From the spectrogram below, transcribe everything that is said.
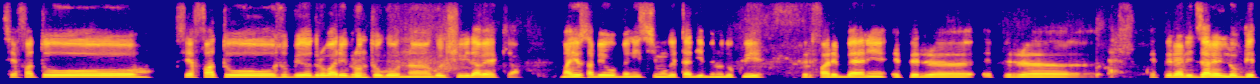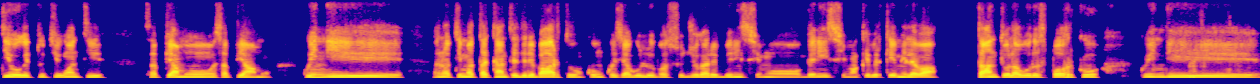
si è fatto, si è fatto subito trovare pronto con col Civitavecchia, ma io sapevo benissimo che Teddy è venuto qui per fare bene e per, e per, e per realizzare l'obiettivo che tutti quanti sappiamo, sappiamo. Quindi è un ottimo attaccante di reparto, comunque sia con lui posso giocare benissimo, benissimo anche perché mi leva tanto lavoro sporco, quindi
